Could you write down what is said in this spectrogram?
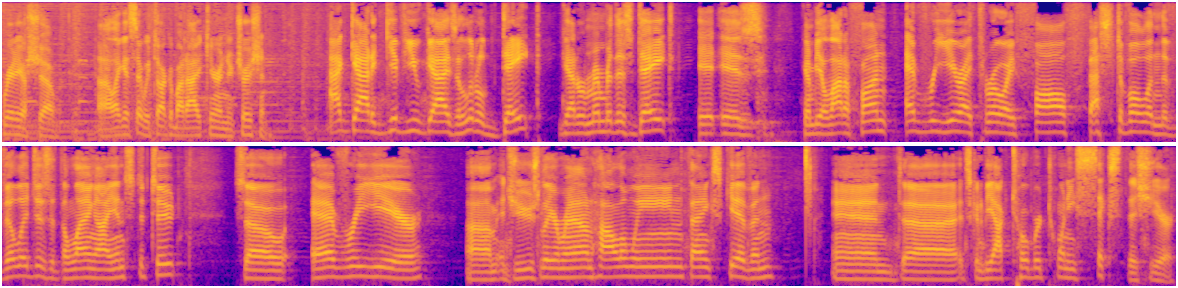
radio show? Uh, like I said, we talk about eye care and nutrition. I got to give you guys a little date. Got to remember this date. It is going to be a lot of fun. Every year I throw a fall festival in the villages at the Lang Eye Institute. So every year, um, it's usually around Halloween, Thanksgiving, and uh, it's going to be October 26th this year.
